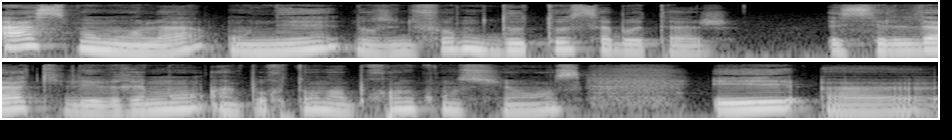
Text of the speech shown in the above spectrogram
à ce moment-là, on est dans une forme d'auto-sabotage. Et c'est là qu'il est vraiment important d'en prendre conscience et euh,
